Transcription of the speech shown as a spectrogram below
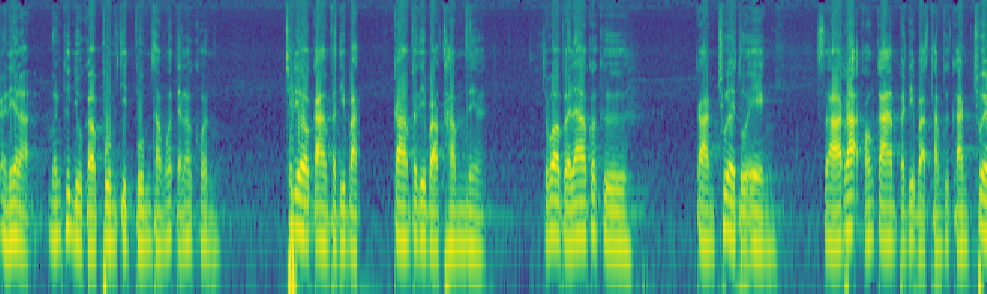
อันนี้แหละมันขึ้นอยู่กับภูมิจิตภูมิธรรมของแต่ละคนเช่นเดียวกับการปฏิบัติการปฏิบัติธรรมเนี่ยจะว่าไปแล้วก็คือการช่วยตัวเอง สาระของการปฏิบัติธรรมคือการช่วย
